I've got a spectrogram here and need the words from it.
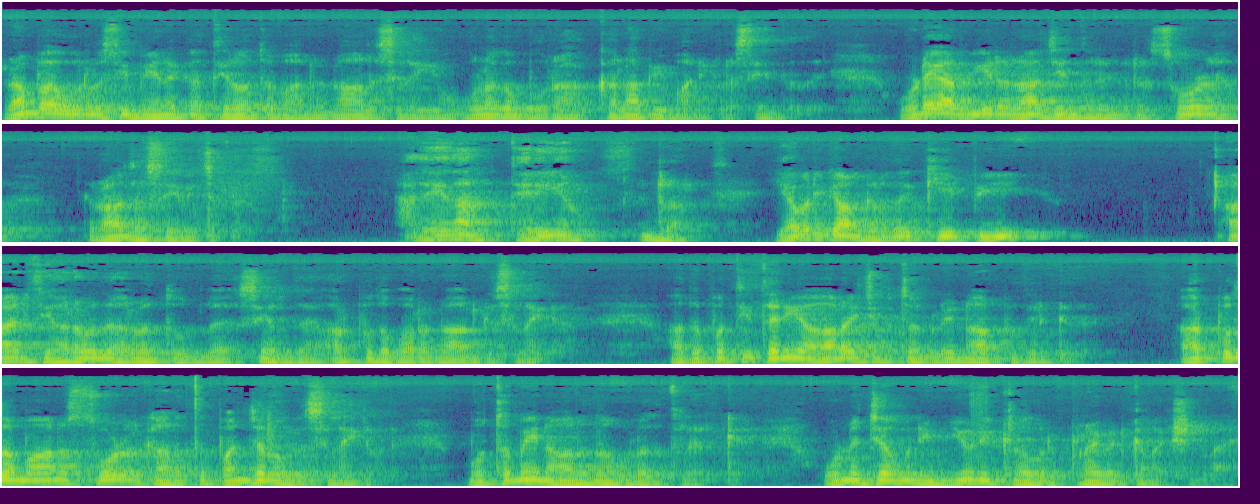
ரம்பா ஊர்வசி மேனகா திரோத்தமான நாலு சிலையும் உலகம் பூரா கலாபிமானிகளை சேர்ந்தது. உடையார் வீர ராஜேந்திரங்கிற சோழ ராஜா சேவிச்சது அதே தான் தெரியும் என்றார். யவனிகாங்கிறது கிபி ஆயிரத்தி அறுபது அறுபத்தொன்னில் சேர்ந்த அற்புதமான நான்கு சிலைகள். அதை பற்றி தனியாக ஆராய்ச்சி புத்தகங்களே நாற்பது இருக்குது. அற்புதமான சோழர் காலத்து பஞ்சலோக சிலைகள். மொத்தமே நாலு தான் உலகத்தில் இருக்குது ஒன்று ஜெர்மனி மியூனிக்கில் ஒரு ப்ரைவேட் கலெக்ஷனில்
